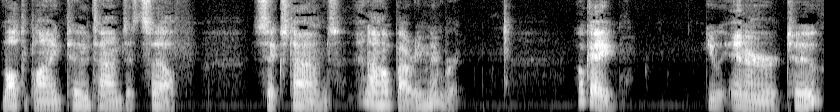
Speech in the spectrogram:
multiplying 2 times itself 6 times, and I hope I remember it. Okay, you enter 2,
